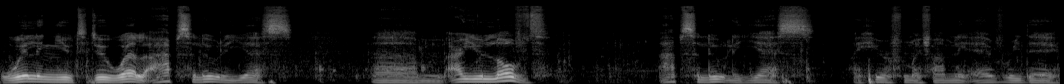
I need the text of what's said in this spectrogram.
willing you to do well? Absolutely, yes. Um, are you loved? Absolutely, yes. I hear from my family every day.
